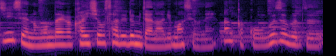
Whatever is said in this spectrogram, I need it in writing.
人生の問題が解消されるみたいなのありますよねなんかこうぐずぐず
